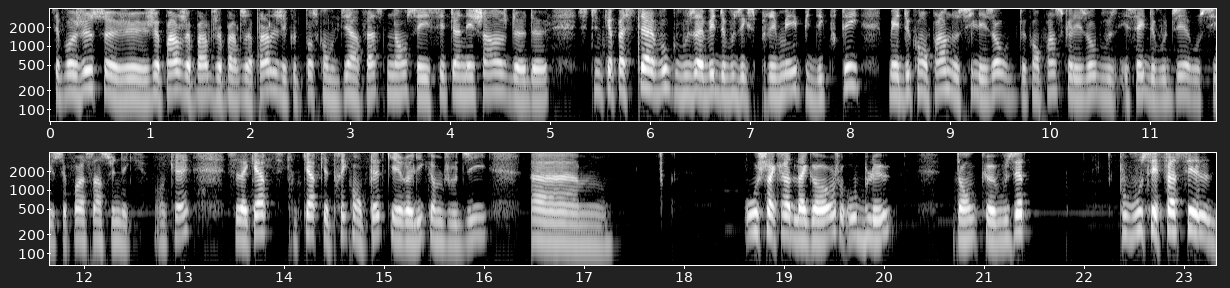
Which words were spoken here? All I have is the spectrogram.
C'est pas juste euh, je, parle, je parle, je parle, je parle, j'écoute pas ce qu'on me dit en face. Non, c'est un échange de. de c'est une capacité à vous que vous avez de vous exprimer puis d'écouter, mais de comprendre aussi les autres, de comprendre ce que les autres vous, essayent de vous dire aussi. C'est pas un sens unique. OK? C'est la carte, une carte qui est très complète, qui est reliée, comme je vous dis, au chakra de la gorge, au bleu. Donc, euh, vous êtes pour vous, c'est facile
